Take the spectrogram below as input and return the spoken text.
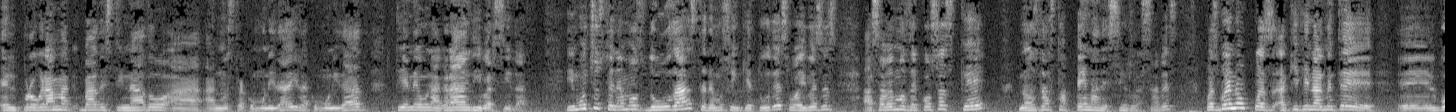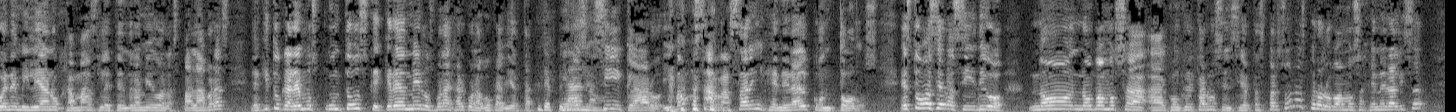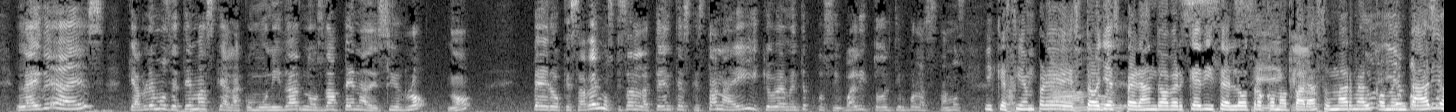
el, programa va destinado a, a nuestra comunidad y la comunidad tiene una gran diversidad. Y muchos tenemos dudas, tenemos inquietudes o hay veces ah, sabemos de cosas que nos da hasta pena decirlas, ¿sabes? Pues bueno, pues aquí finalmente eh, el buen Emiliano jamás le tendrá miedo a las palabras y aquí tocaremos puntos que créanme los van a dejar con la boca abierta. De plano. sí, claro, y vamos a arrasar en general con todos. Esto va a ser así, digo, no no vamos a, a concretarnos en ciertas personas, pero lo vamos a generalizar. La idea es que hablemos de temas que a la comunidad nos da pena decirlo, ¿no? Pero que sabemos que están latentes, que están ahí y que obviamente pues igual y todo el tiempo las estamos y que siempre estoy esperando a ver qué dice el otro como para sumarme al comentario.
